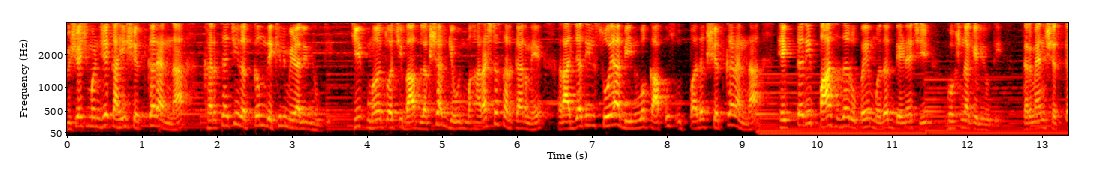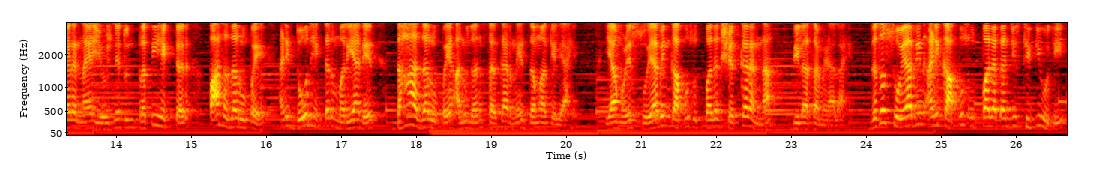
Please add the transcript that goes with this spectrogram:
विशेष म्हणजे काही शेतकऱ्यांना खर्चाची रक्कम देखील मिळाली नव्हती. हीच महत्वाची बाब लक्षात घेऊन महाराष्ट्र सरकारने राज्यातील सोयाबीन व कापूस उत्पादक शेतकऱ्यांना हेक्टरी पाच हजार रुपये मदत देण्याची घोषणा केली होती. दरम्यान शेतकऱ्यांना या योजनेतून प्रति हेक्टर पाच हजार रुपये आणि दोन हेक्टर मर्यादेत दहा हजार रुपये अनुदान सरकारने जमा केले आहे. यामुळे सोयाबीन कापूस उत्पादक शेतकऱ्यांना दिलासा मिळाला आहे. जसं सोयाबीन आणि कापूस उत्पादकांची स्थिती होती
